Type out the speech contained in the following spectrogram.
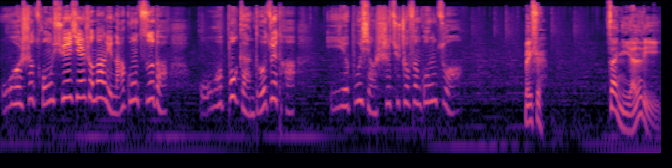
我是从薛先生那里拿工资的，我不敢得罪他，也不想失去这份工作。没事，在你眼里，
